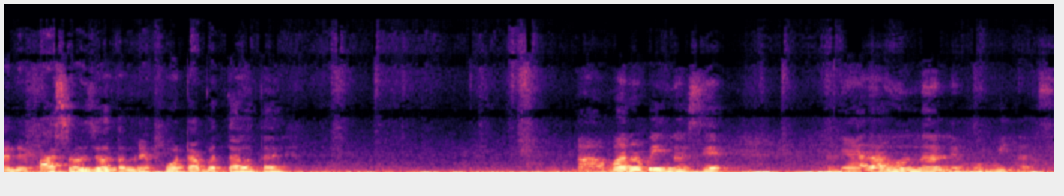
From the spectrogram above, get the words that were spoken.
અને પાછળ જો તમને ફોટા બતાવતા આ અમારા બેના છે અને આ રાહુલના અને મમ્મીના છે.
